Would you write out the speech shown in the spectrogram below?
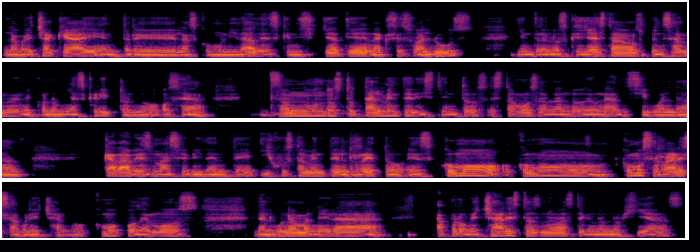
la brecha que hay entre las comunidades que ni siquiera tienen acceso a luz y entre los que ya estábamos pensando en economías cripto, ¿no? O sea, son mundos totalmente distintos. Estamos hablando de una desigualdad cada vez más evidente y justamente el reto es cómo, cómo, cómo cerrar esa brecha, ¿no? ¿Cómo podemos de alguna manera aprovechar estas nuevas tecnologías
